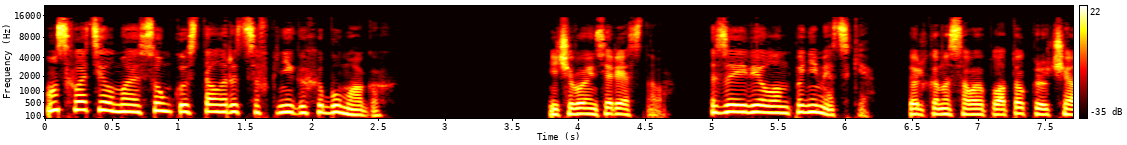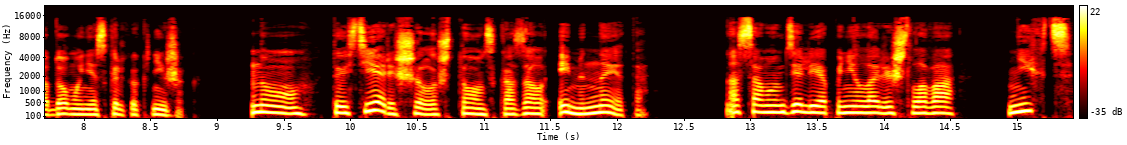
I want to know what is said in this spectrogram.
Он схватил мою сумку и стал рыться в книгах и бумагах. «Ничего интересного», — заявил он по-немецки. «Только носовой платок, ключи от дома и несколько книжек. Ну, то есть я решила, что он сказал именно это. На самом деле я поняла лишь слова «нихц»,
